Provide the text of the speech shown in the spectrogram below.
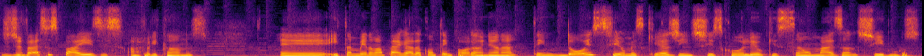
de diversos países africanos. É, e também numa pegada contemporânea, né? Tem dois filmes que a gente escolheu que são mais antigos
